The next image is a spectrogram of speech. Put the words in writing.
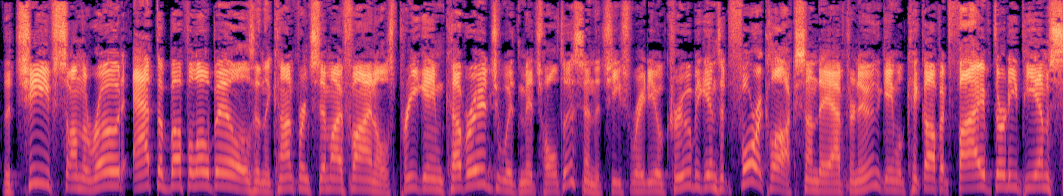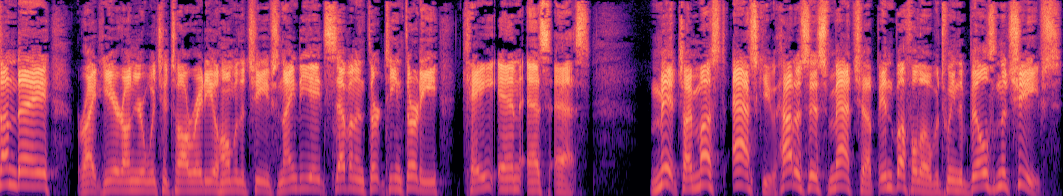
The Chiefs on the road at the Buffalo Bills in the conference semifinals. Pre-game coverage with Mitch Holthus and the Chiefs radio crew begins at 4 o'clock Sunday afternoon. The game will kick off at 5.30 p.m. Sunday right here on your Wichita radio home of the Chiefs, 98.7 and 1330 KNSS. Mitch, I must ask you, how does this matchup in Buffalo between the Bills and the Chiefs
